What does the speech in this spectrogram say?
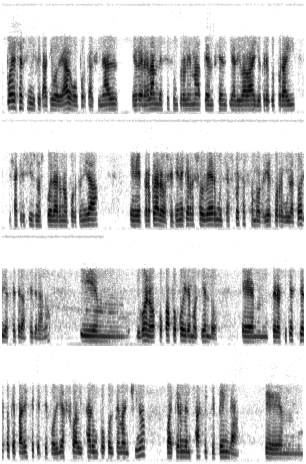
puede ser significativo de algo, porque al final Evergrande es un problema, Tencent y Alibaba, yo creo que por ahí esa crisis nos puede dar una oportunidad. Eh, pero claro, se tiene que resolver muchas cosas como riesgo regulatorio, etcétera, etcétera, ¿no? Y, mm, bueno, poco a poco iremos viendo. Em, pero sí que es cierto que parece que se podría suavizar un poco el tema en China. Cualquier mensaje que venga de, mm,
